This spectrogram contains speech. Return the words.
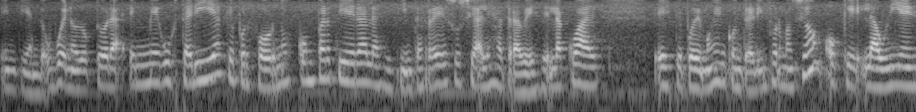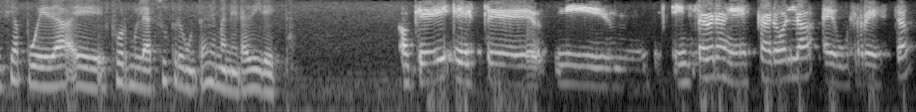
Entiendo. Bueno, doctora, eh, me gustaría que por favor nos compartiera las distintas redes sociales a través de la cual este, podemos encontrar información o que la audiencia pueda eh, formular sus preguntas de manera directa. Ok, este, mi Instagram es Carola Eurresta.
